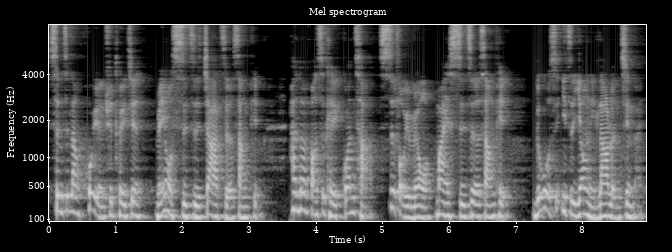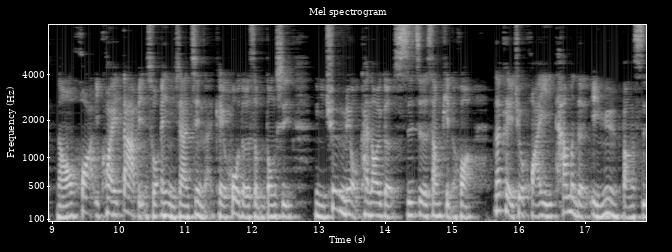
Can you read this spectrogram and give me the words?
甚至让会员去推荐没有实质价值的商品。判断方式可以观察是否有没有卖实质的商品。如果是一直要你拉人进来，然后画一块大饼说：“哎，你现在进来可以获得什么东西？”你却没有看到一个实质的商品的话，那可以去怀疑他们的营运方式。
